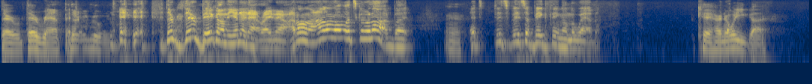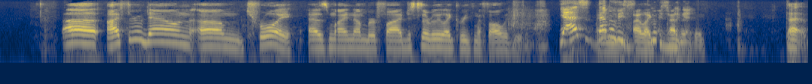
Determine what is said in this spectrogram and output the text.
they're they're rampant. They're everywhere. they're they're big on the internet right now. I don't I don't know what's going on, but Yeah. it's it's it's a big thing on the web. Okay, Hardner, what do you got? Uh, I threw down um, Troy as my number five just because I really like Greek mythology. Yes, that And movie's I like movie's that really good. movie. That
